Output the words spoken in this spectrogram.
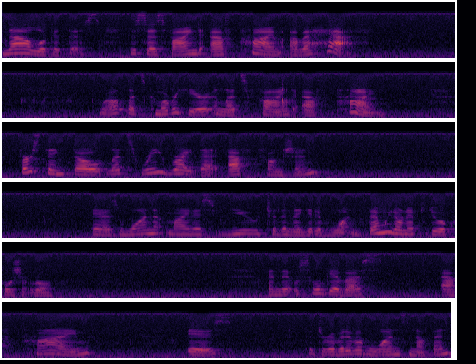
Now look at this. This says find f prime of a half. Well, let's come over here and let's find f prime. First thing though, let's rewrite that f function as 1 minus u to the negative 1. Then we don't have to do a quotient rule. And this will give us f prime is the derivative of 1's nothing.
